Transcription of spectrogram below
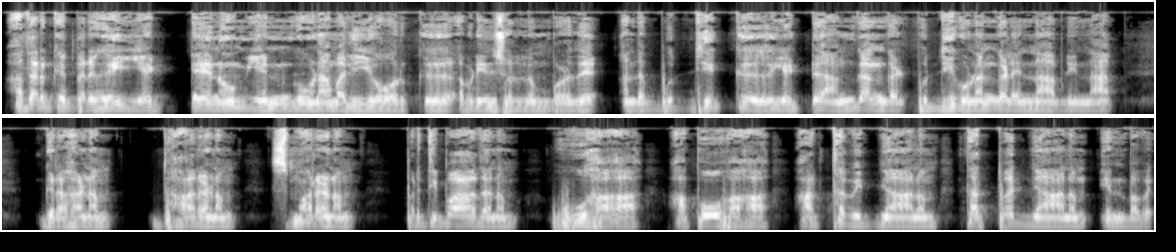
அதற்கு பிறகு எட்டெனும் எண்குணமதியோர்க்கு அப்படின்னு சொல்லும் பொழுது அந்த புத்திக்கு எட்டு அங்கங்கள் புத்தி குணங்கள் என்ன அப்படின்னா கிரகணம் தாரணம் ஸ்மரணம் பிரதிபாதனம் ஊகா அப்போகா அர்த்த விஜானம் தத்துவஜானம் என்பவை.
